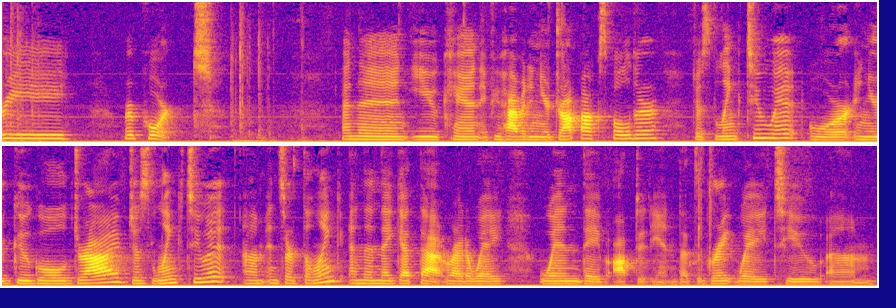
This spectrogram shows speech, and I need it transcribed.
free report. And then you can, if you have it in your Dropbox folder, just link to it or in your Google Drive, just link to it, um, insert the link, and then they get that right away when they've opted in. That's a great way to um,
